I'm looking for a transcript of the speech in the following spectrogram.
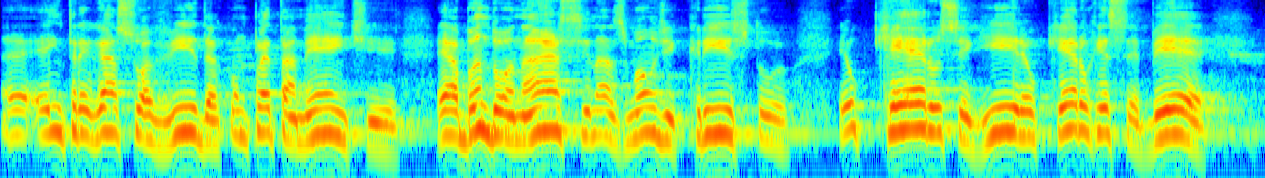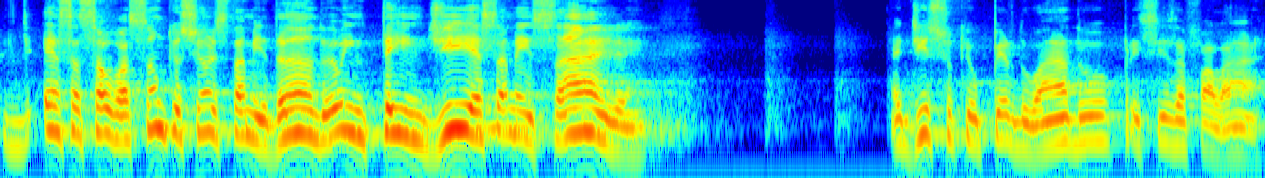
é, é entregar sua vida completamente, é abandonar-se nas mãos de Cristo. Eu quero seguir, eu quero receber essa salvação que o Senhor está me dando, eu entendi essa mensagem. É disso que o perdoado precisa falar.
